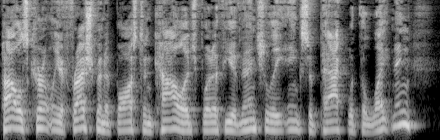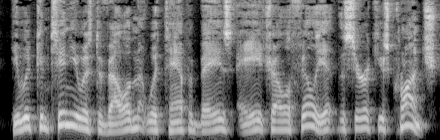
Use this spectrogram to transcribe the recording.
Powell is currently a freshman at Boston College, but if he eventually inks a pact with the Lightning, he would continue his development with Tampa Bay's AHL affiliate, the Syracuse Crunch.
